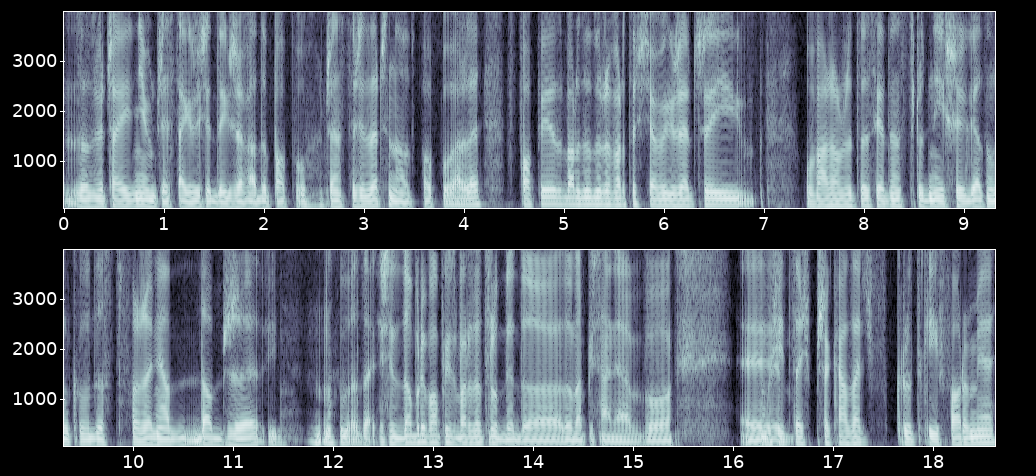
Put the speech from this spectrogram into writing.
zazwyczaj nie wiem, czy jest tak, że się dojrzewa do popu. Często się zaczyna od popu, ale w popie jest bardzo dużo wartościowych rzeczy i uważam, że to jest jeden z trudniejszych gatunków do stworzenia dobrze. No chyba tak. Jeśli dobry pop jest bardzo trudny do, do napisania, bo... e, Musi coś przekazać w krótkiej formie.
